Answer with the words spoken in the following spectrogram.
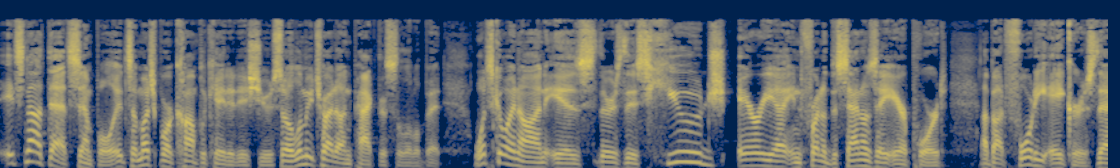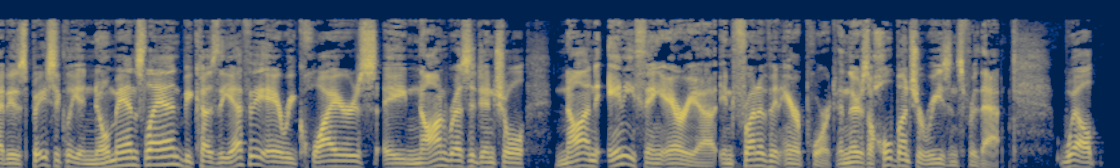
It's not that simple. It's a much more complicated issue. So let me try to unpack this a little bit. What's going on is there's this huge area in front of the San Jose airport, about 40 acres, that is basically a no man's land because the FAA requires a non residential, non anything area in front of an airport. And there's a whole bunch of reasons for that. Well,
